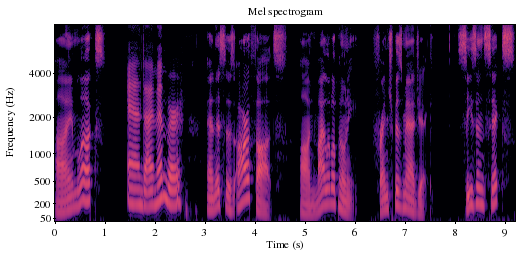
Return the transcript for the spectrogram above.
I'm Lux, And I'm Ember. and this is our thoughts on My Little Pony: Friendship is Magic, Season Six,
